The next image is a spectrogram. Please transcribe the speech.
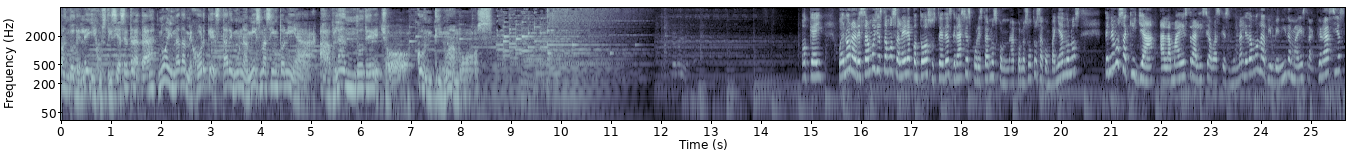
Cuando de ley y justicia se trata, no hay nada mejor que estar en una misma sintonía. Hablando derecho. Continuamos. Ok, bueno, regresamos, ya estamos al aire con todos ustedes. Gracias por estarnos con, nosotros, acompañándonos. Tenemos aquí ya a la maestra Alicia Vázquez Luna. Le damos la bienvenida, maestra. Gracias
